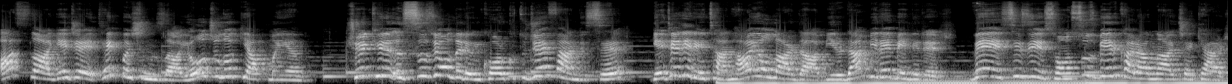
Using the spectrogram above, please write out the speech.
Asla gece tek başınıza yolculuk yapmayın. Çünkü ıssız yolların korkutucu efendisi geceleri tenha yollarda birdenbire belirir ve sizi sonsuz bir karanlığa çeker.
